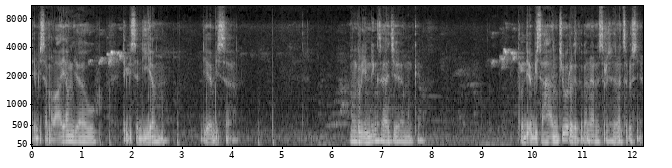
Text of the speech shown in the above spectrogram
dia bisa melayang jauh. Dia bisa diam. Dia bisa menggelinding saja mungkin. Atau dia bisa hancur gitu kan dan seterusnya dan seterusnya.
